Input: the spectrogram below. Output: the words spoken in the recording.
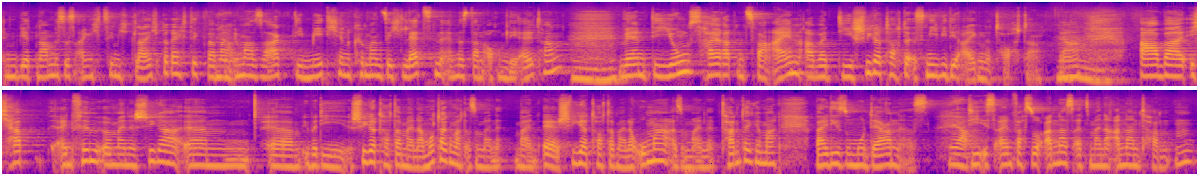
in Vietnam ist es eigentlich ziemlich gleichberechtigt, weil man immer sagt, die Mädchen kümmern sich letzten Endes dann auch um die Eltern, mhm. während die Jungs heiraten zwar ein, aber die Schwiegertochter ist nie wie die eigene Tochter. Ja? Mhm. Aber ich habe einen Film über meine Schwieger, ähm, äh, über die Schwiegertochter meiner Mutter gemacht, also meine, meine äh, Schwiegertochter meiner Oma, also meine Tante gemacht, weil die so modern ist. Ja. Die ist einfach so anders als meine anderen Tanten.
